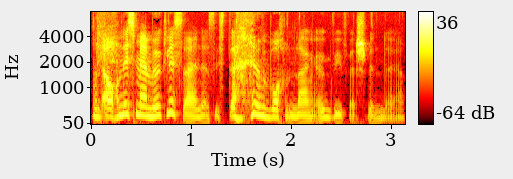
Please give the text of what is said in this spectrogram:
Und auch nicht mehr möglich sein, dass ich dann wochenlang irgendwie verschwinde. Ja.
